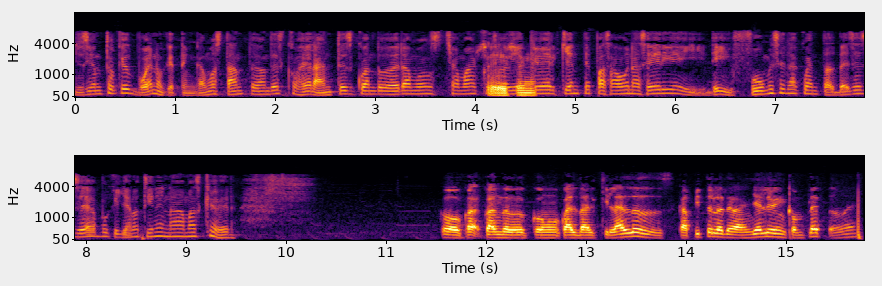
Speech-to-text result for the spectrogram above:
yo siento que es bueno que tengamos tanto de dónde escoger. Antes, cuando éramos chamacos, Sí, había sí. que ver quién te pasaba una serie y de, y fúmesela cuantas veces sea porque ya no tiene nada más que ver. Como cua- cuando, como cuando alquilar los capítulos de Evangelio incompletos, man.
